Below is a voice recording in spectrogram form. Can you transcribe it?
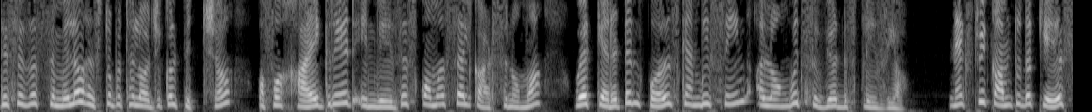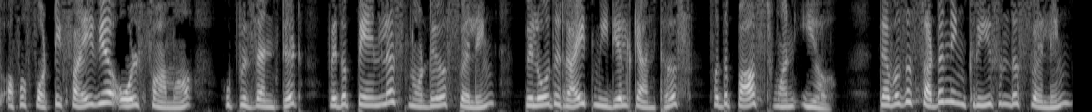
This is a similar histopathological picture of a high-grade invasive squamous cell carcinoma where keratin pearls can be seen along with severe dysplasia. Next we come to the case of a 45-year-old farmer who presented with a painless nodular swelling below the right medial canthus for the past one year. There was a sudden increase in the swelling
